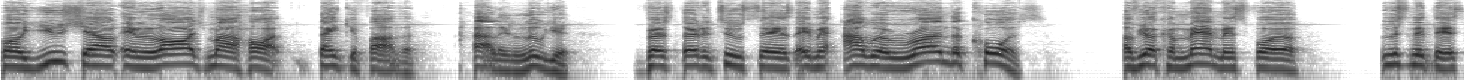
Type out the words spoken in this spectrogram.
for you shall enlarge my heart. Thank you, Father. Hallelujah. Verse 32 says, Amen. I will run the course of your commandments, for, listen to this,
